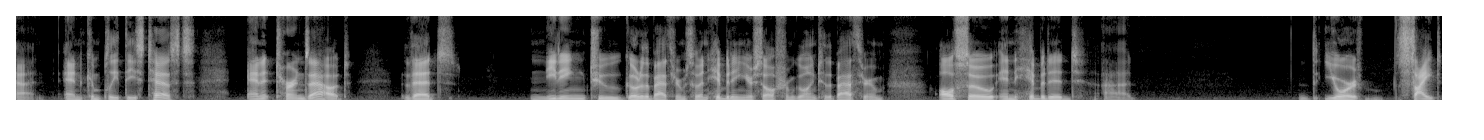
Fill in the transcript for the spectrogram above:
uh, and complete these tests. And it turns out that needing to go to the bathroom, so inhibiting yourself from going to the bathroom, also inhibited uh, your sight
